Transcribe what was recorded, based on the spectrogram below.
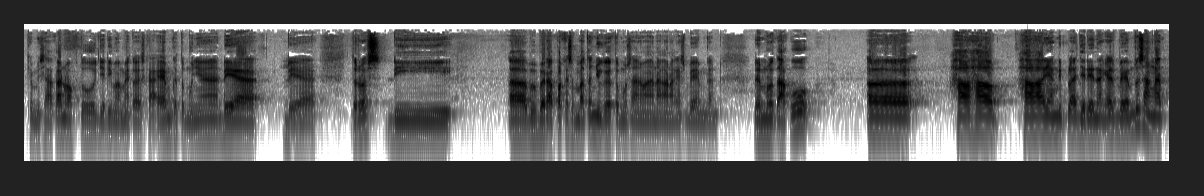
Kayak misalkan waktu jadi Mamet OSKM ketemunya Dea, Dea. Terus di eh, beberapa kesempatan juga ketemu sama anak-anak SBM kan. Dan menurut aku eh, hal-hal hal yang dipelajari anak SBM tuh sangat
